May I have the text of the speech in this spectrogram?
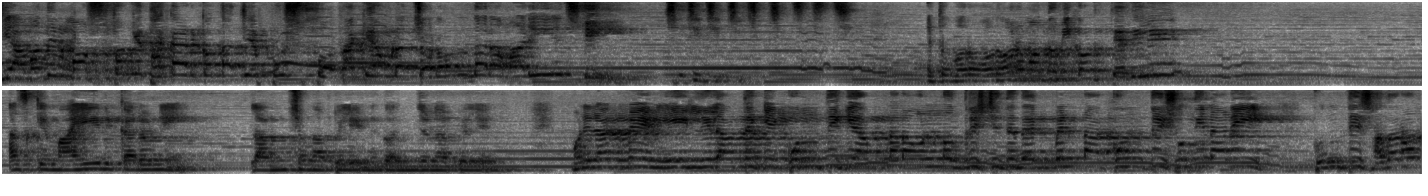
যে আমাদের মস্তকে থাকার কথা, যে পুষ্প, তাকে আমরা চরম দ্বারা মারিয়েছি এত বড় অধর্ম তুমি করতে দিলে। আজকে মায়ের কারণে লাঞ্ছনা পেলেন, গঞ্জনা পেলেন। মনে রাখবেন, এই লীলা থেকে কুন্তিকে আপনারা অন্য দৃষ্টিতে দেখবেন না। কুন্তি সতী নারী কুন্তি সাধারণ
